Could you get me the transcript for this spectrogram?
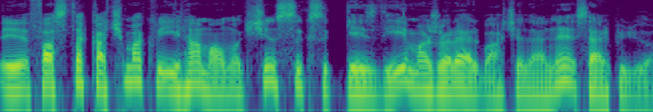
e, Fas'ta kaçmak ve ilham almak için sık sık gezdiği majorel bahçelerine serpiliyor.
